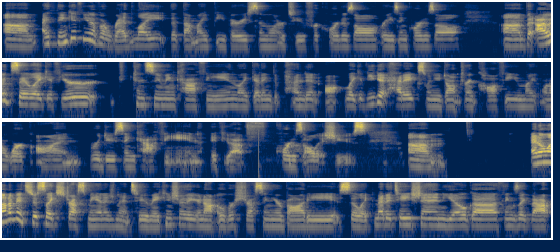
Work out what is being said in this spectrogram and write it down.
Um, i think if you have a red light that that might be very similar to for cortisol raising cortisol um, but I would say, like, if you're consuming caffeine, like getting dependent on, like, if you get headaches when you don't drink coffee, you might want to work on reducing caffeine if you have cortisol issues. Um, and a lot of it's just like stress management too, making sure that you're not overstressing your body. So, like meditation, yoga, things like that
